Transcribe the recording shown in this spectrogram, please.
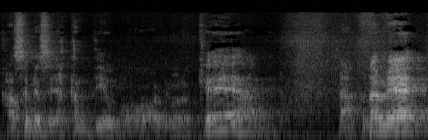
가슴에서 약간 띄우고 이렇게 합니다. 자, 그 다음에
